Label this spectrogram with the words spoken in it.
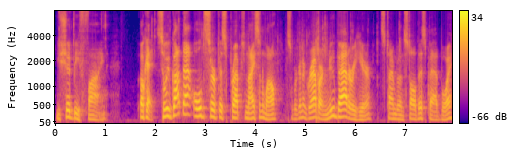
you should be fine. Okay, so we've got that old surface prepped nice and well. So we're gonna grab our new battery here. It's time to install this bad boy.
